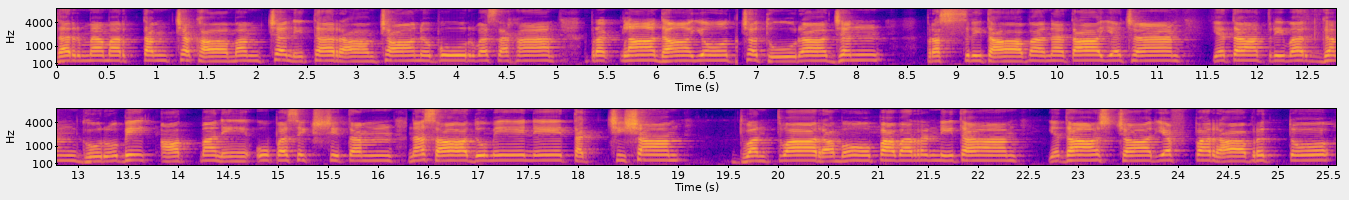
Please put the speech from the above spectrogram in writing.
धर्ममर्थं च कामं च नितरां चानुपूर्वसः। प्रह्लादायोच्चतुराजन् प्रसृतावनताय च यथा त्रिवर्गं गुरुभिः आत्मने उपशिक्षितं। न साधु मेने तच्छिशां द्वन्द्वा रमोपवर्णितां यथाश्चार्यः परावृत्तो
